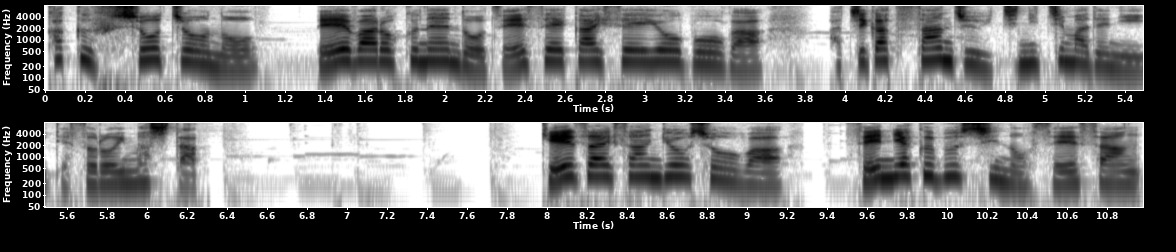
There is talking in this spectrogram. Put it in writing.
各府省庁の令和6年度税制改正要望が8月31日までに出揃いました。経済産業省は戦略物資の生産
